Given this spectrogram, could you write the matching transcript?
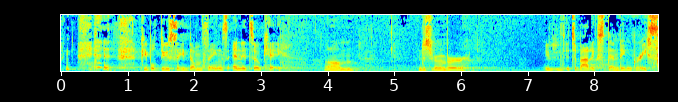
people do say dumb things, and it's okay. Um, I just remember it's about extending grace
